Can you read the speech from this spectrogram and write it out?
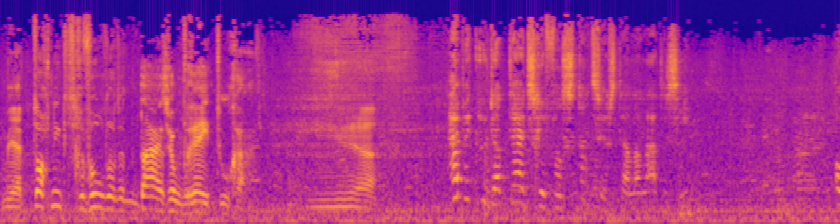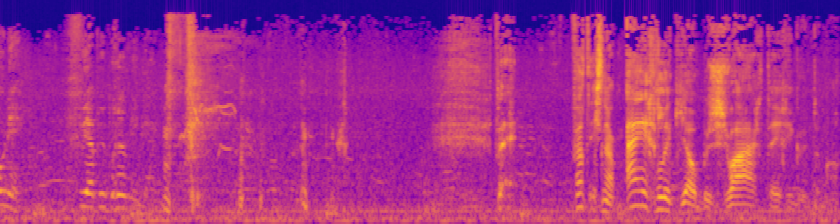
Maar je hebt toch niet het gevoel dat het daar zo wreed toe gaat. Ja. Heb ik u dat tijdschrift van Stadshersteller laten zien? Oh nee, u hebt uw bril niet. Wat is nou eigenlijk jouw bezwaar tegen Gunterman?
